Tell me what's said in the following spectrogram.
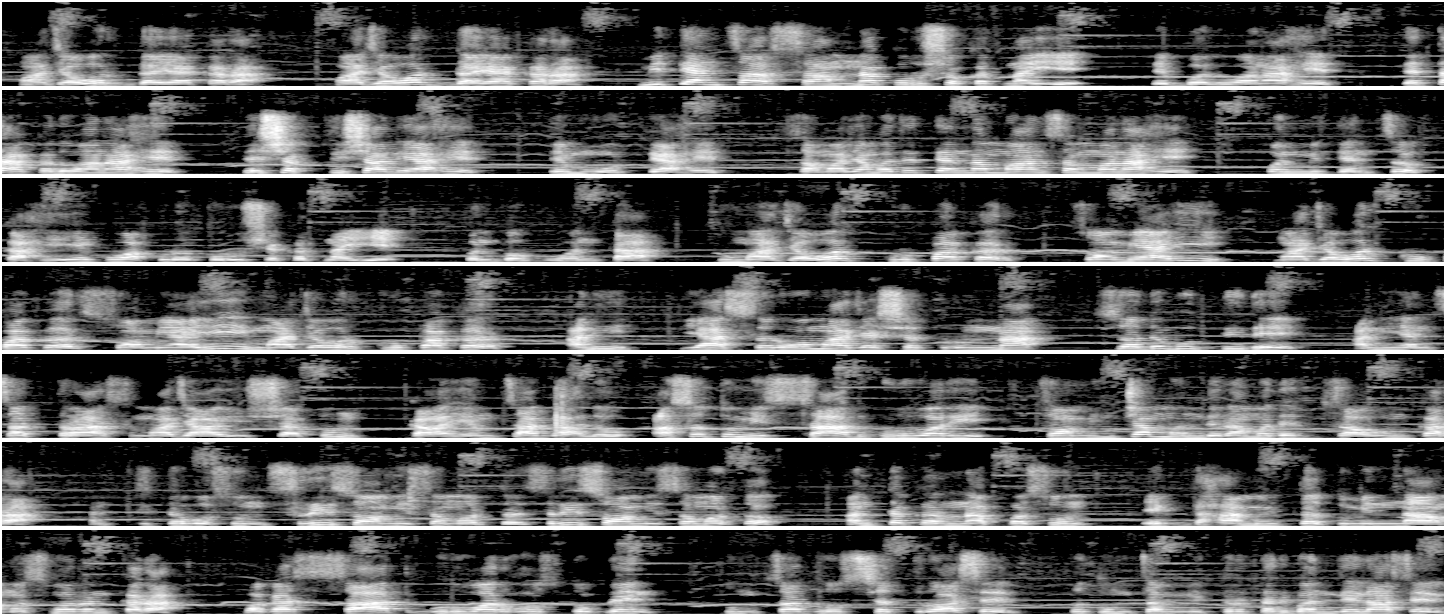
माझ्यावर दया करा माझ्यावर दया करा. मी त्यांचा सामना करू शकत नाहीये. ते बलवान आहेत ते ताकदवान आहेत ते शक्तिशाली आहेत ते मोठे आहेत. समाजामध्ये त्यांना मान सन्मान आहे पण मी त्यांचं काही एक वाकडं करू शकत नाहीये. पण भगवंता तू माझ्यावर कृपा कर. स्वामी आई माझ्यावर कृपा कर. स्वामी आई माझ्यावर कृपा कर. आणि या सर्व माझ्या शत्रूंना सदबुद्धी दे. आणि यांचा त्रास माझ्या आयुष्यातून कायमचा घालव. असं तुम्ही सात गुरुवारी स्वामींच्या मंदिरामध्ये जाऊन करा. आणि तिथं बसून श्री स्वामी समर्थ श्री स्वामी समर्थ अंतकरणापासून एक दहा मिनिटं तुम्ही नामस्मरण करा. बघा सात गुरुवार होस तोपर्यंत तुमचा जो शत्रू असेल तो तुमचा मित्र तरी बनलेला असेल.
